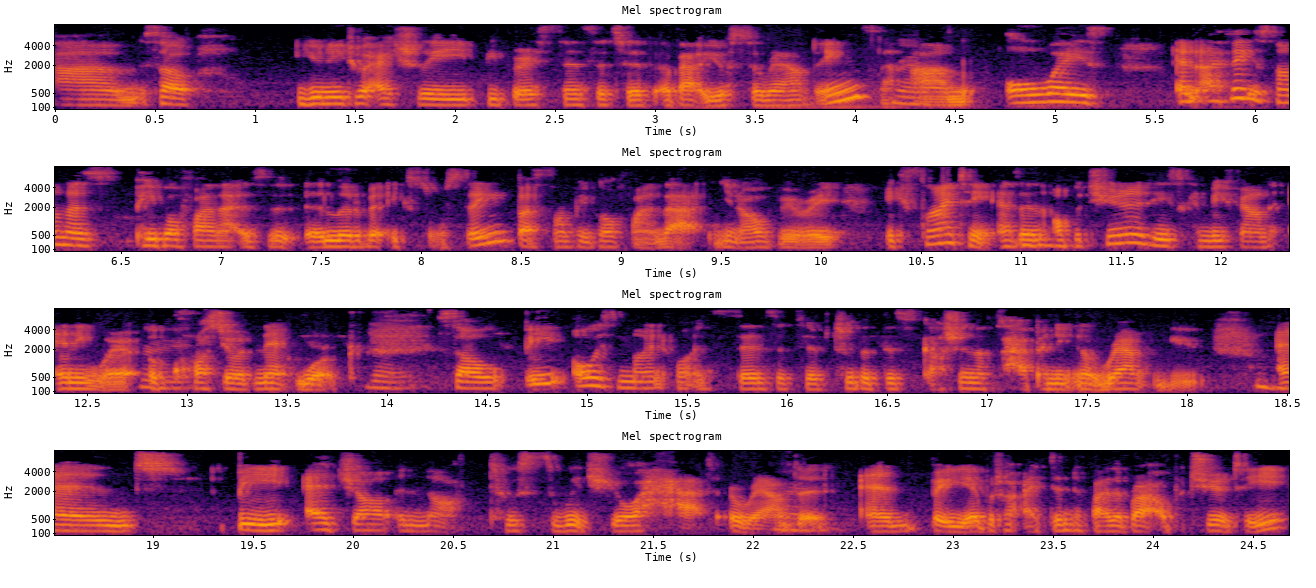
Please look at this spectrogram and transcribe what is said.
Um, so you need to actually be very sensitive about your surroundings. Right. Um, always, and I think sometimes people find that is a, a, little bit exhausting, but some people find that you know very exciting. As mm-hmm. in, opportunities can be found anywhere right. across your network. Right. So be always mindful and sensitive to the discussion that's happening around you, mm-hmm. and be agile enough to switch your hat around right. it and be able to identify the right opportunity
